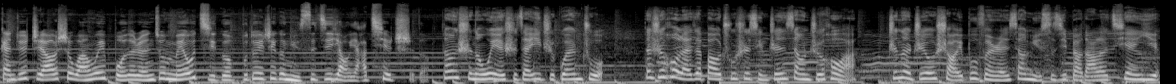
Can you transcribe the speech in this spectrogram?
感觉只要是玩微博的人，就没有几个不对这个女司机咬牙切齿的。当时呢，我也是在一直关注。但是后来在爆出事情真相之后啊，真的只有少一部分人向女司机表达了歉意，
